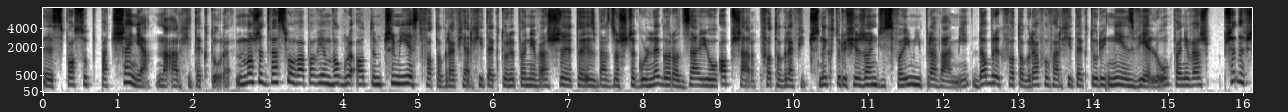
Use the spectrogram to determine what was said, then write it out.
y, sposób patrzenia na architekturę. Może dwa słowa powiem w ogóle o tym, czym jest fotografia architektury, ponieważ y, to jest bardzo szczególnego rodzaju obszar fotograficzny, który się rządzi swoimi prawami. Dobrych fotografów architektury nie jest wielu, ponieważ przede wszystkim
